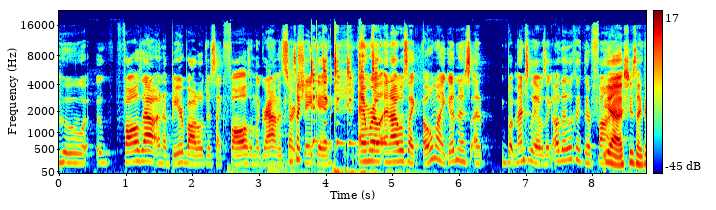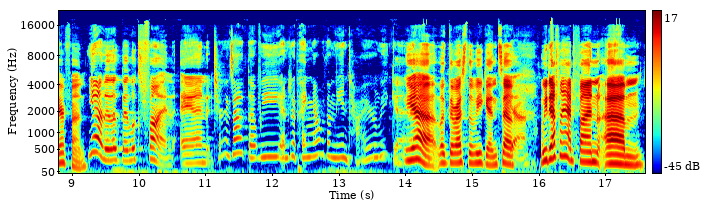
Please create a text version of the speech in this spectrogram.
who falls out and a beer bottle just like falls on the ground and starts like, shaking, tick, tick, tick, and we're and I was like, oh my goodness, I, but mentally I was like, oh, they look like they're fun. yeah, she's like, they're fun. Yeah, they look they looked fun, and it turns out that we ended up hanging out with them the entire weekend. Yeah, like the rest of the weekend. So Yeah. we definitely had fun. Um,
